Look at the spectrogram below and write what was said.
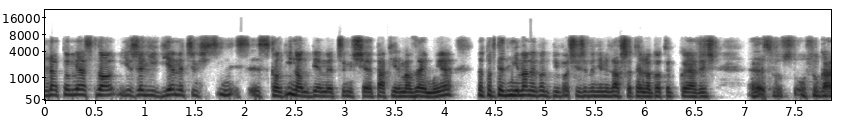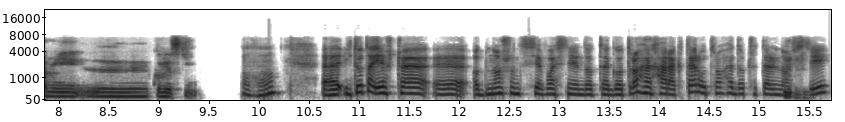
Natomiast no, jeżeli wiemy, czym, skąd inąd wiemy, czym się ta firma zajmuje, no to wtedy nie mamy wątpliwości, że będziemy zawsze ten logotyp kojarzyć e, z, z usługami yy, kurierskimi. Mhm. E, I tutaj jeszcze e, odnosząc się właśnie do tego trochę charakteru, trochę do czytelności,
